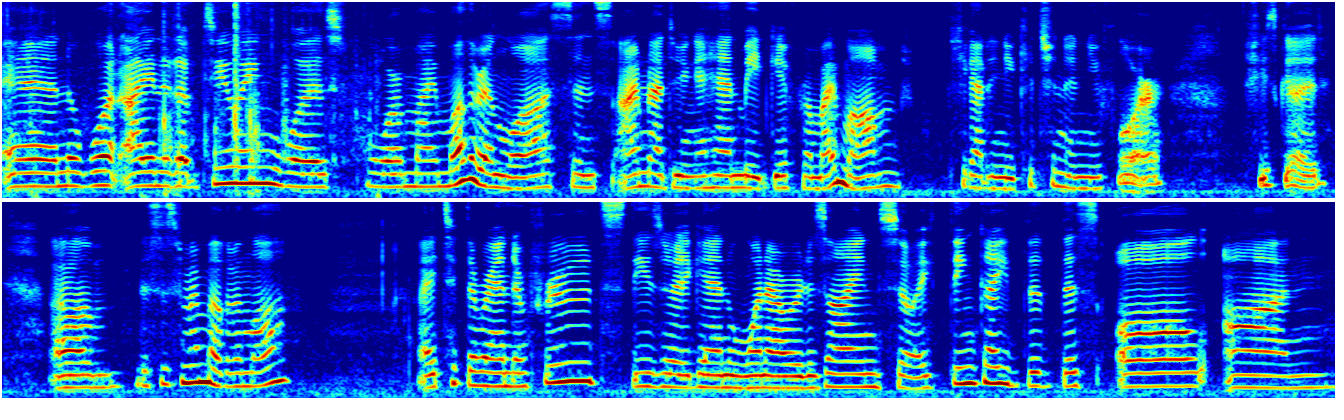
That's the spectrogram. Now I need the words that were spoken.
And what I ended up doing was for my mother-in-law since I'm not doing a handmade gift for my mom she got a new kitchen and new floor she's good um, this is for my mother-in-law I took the random fruits. These are again one hour designs. So I think I did this all on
